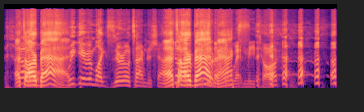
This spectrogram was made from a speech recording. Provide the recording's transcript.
That's No, our bad. We gave him like zero time to shine. That's You don't our have- you bad, don't have to Max. Let me talk.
